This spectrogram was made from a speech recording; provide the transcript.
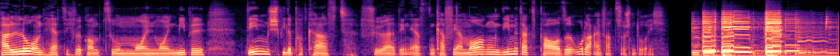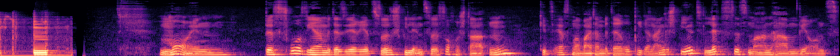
Hallo und herzlich willkommen zu Moin Moin Miepel, dem Spielepodcast für den ersten Kaffee am Morgen, die Mittagspause oder einfach zwischendurch. Moin. Bevor wir mit der Serie 12 Spiele in 12 Wochen starten, geht es erstmal weiter mit der Rubrik Allein gespielt. Letztes Mal haben wir uns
